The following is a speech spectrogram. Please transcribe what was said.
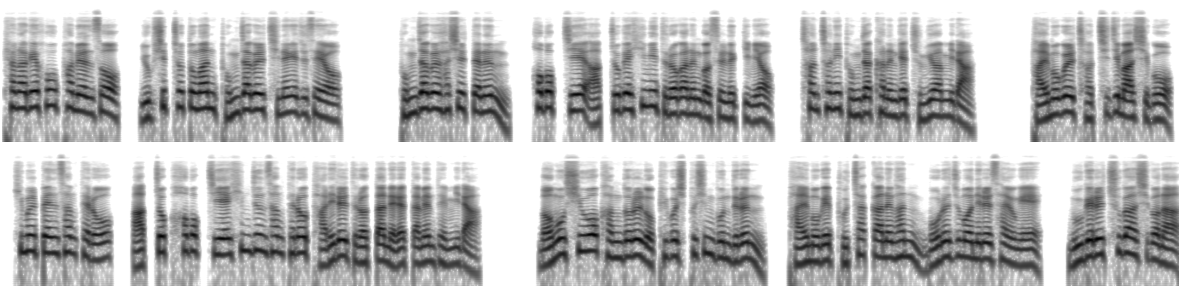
편하게 호흡하면서 60초 동안 동작을 진행해주세요. 동작을 하실 때는 허벅지의 앞쪽에 힘이 들어가는 것을 느끼며 천천히 동작하는 게 중요합니다. 발목을 젖히지 마시고 힘을 뺀 상태로 앞쪽 허벅지에 힘준 상태로 다리를 들었다 내렸다면 됩니다. 너무 쉬워 강도를 높이고 싶으신 분들은 발목에 부착 가능한 모래주머니를 사용해 무게를 추가하시거나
